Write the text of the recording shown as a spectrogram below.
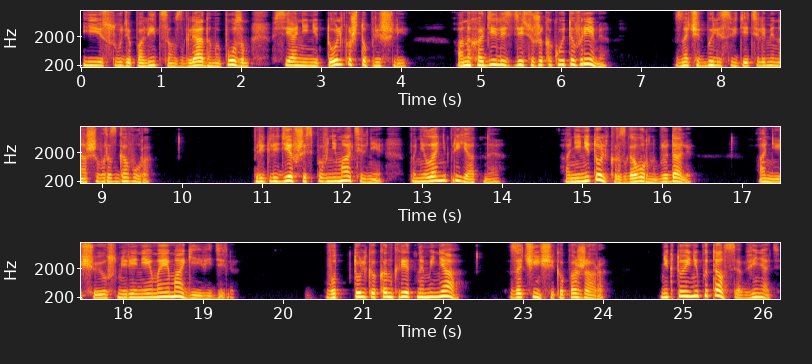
И, судя по лицам, взглядам и позам, все они не только что пришли, а находились здесь уже какое-то время. Значит, были свидетелями нашего разговора. Приглядевшись повнимательнее, поняла неприятное. Они не только разговор наблюдали, они еще и усмирение моей магии видели. Вот только конкретно меня, зачинщика пожара, никто и не пытался обвинять.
